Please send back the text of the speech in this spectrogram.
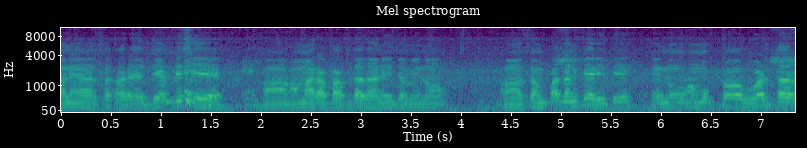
અને અરે જેએમડીસીએ અમારા બાપ દાદાની જમીનો સંપાદન કરી હતી, એનું અમુક વળતર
